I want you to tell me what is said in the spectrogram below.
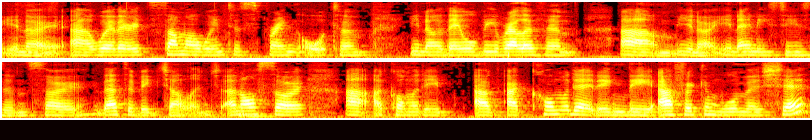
You know, uh, whether it's summer, winter, spring, autumn. You know, they will be relevant. Um, you know, in any season. So that's a big challenge. And mm. also uh, accommodate, uh, accommodating the African woman shape.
